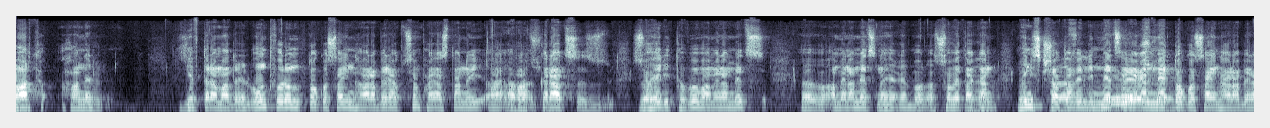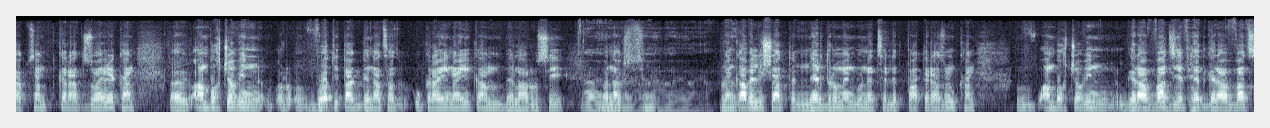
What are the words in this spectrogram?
մարդ հանել եւ տրամադրել, ոնց որում տոկոսային հարաբերակցությամբ Հայաստանը կրած զոհերի թվով ամենամեծ ամենամեծն է եղել, որ սովետական նույնիսկ շատ ավելի մեծ է եղել մեր տոկոսային հարաբերակցությամբ կրած զոհերը, քան ամբողջովին ոտի տակ գնացած Ուկրաինայի կամ Բելարուսի բնակչությունը։ Մենք ավելի շատ ներդրում ենք ունեցել այդ պատերազմում, քան ամբողջովին գրավված եւ հետ գրավված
